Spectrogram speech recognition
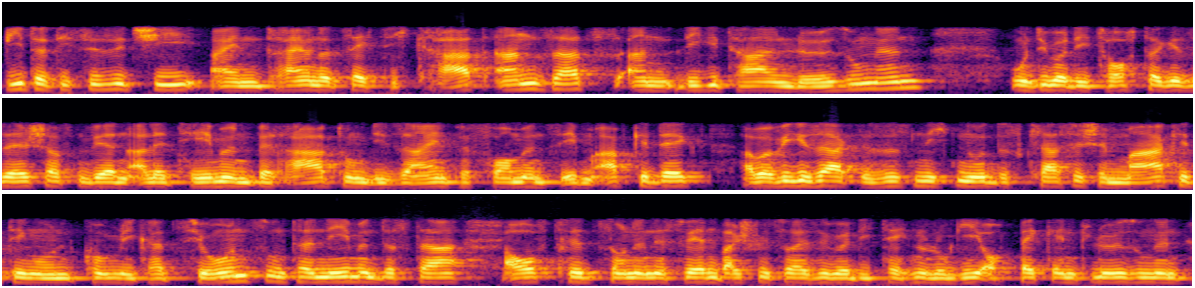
bietet die Syzygy einen 360-Grad-Ansatz an digitalen Lösungen und über die Tochtergesellschaften werden alle Themen Beratung, Design, Performance eben abgedeckt. Aber wie gesagt, es ist nicht nur das klassische Marketing- und Kommunikationsunternehmen, das da auftritt, sondern es werden beispielsweise über die Technologie auch Backend-Lösungen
